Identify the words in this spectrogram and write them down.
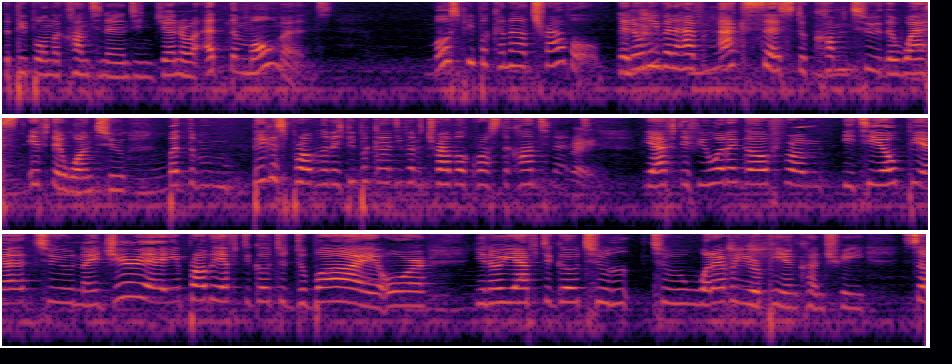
the people on the continent in general, at the moment, most people cannot travel. They mm-hmm. don't even have mm-hmm. access to come to the West if they want to. Mm-hmm. But the biggest problem is people can't even travel across the continent. Right. You have to, if you want to go from Ethiopia to Nigeria, you probably have to go to Dubai, or you know, you have to go to to whatever European country. So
